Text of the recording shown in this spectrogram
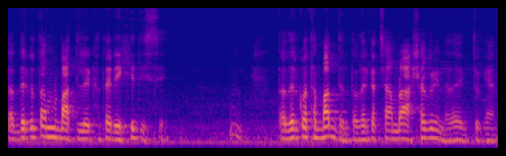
তাদেরকে তো আমরা বাতিলের খাতায় রেখে দিছি। তাদের কথা বাদ দেন, তাদের কাছে আমরা আশা করি না দায়িত্ব জ্ঞান।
